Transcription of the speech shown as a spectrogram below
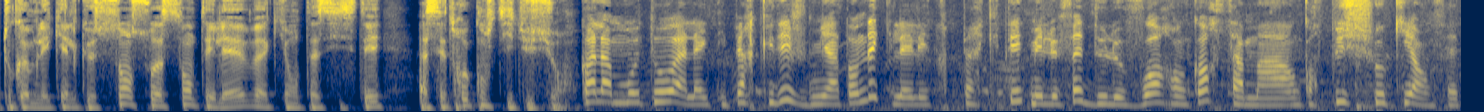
tout comme les quelques 160 élèves qui ont assisté à cette reconstitution. Quand la moto elle a été percutée. Je m'y attendais qu'il allait être percuté. Mais le fait de le voir encore, ça m'a encore plus choqué en fait.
